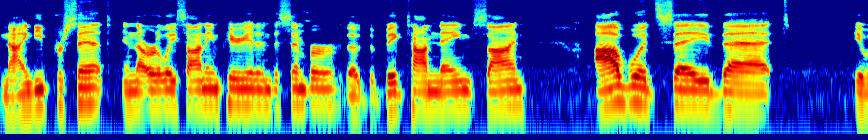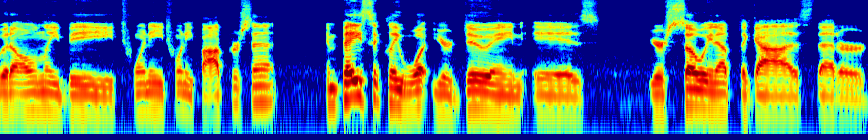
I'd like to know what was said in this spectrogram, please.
ninety percent in the early signing period in December, the the big time names sign, I would say that it would only be 20 25 percent. And basically, what you're doing is you're sewing up the guys that are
